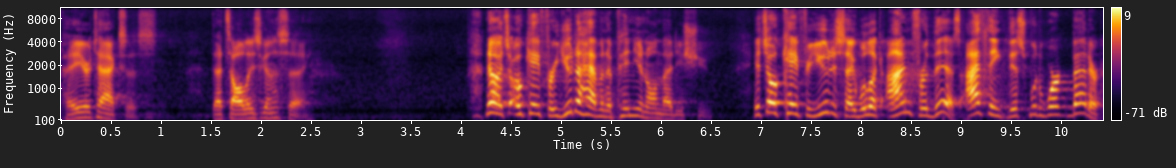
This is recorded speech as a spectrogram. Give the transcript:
Pay your taxes. That's all he's going to say. No, it's okay for you to have an opinion on that issue. It's okay for you to say, well, look, I'm for this. I think this would work better.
